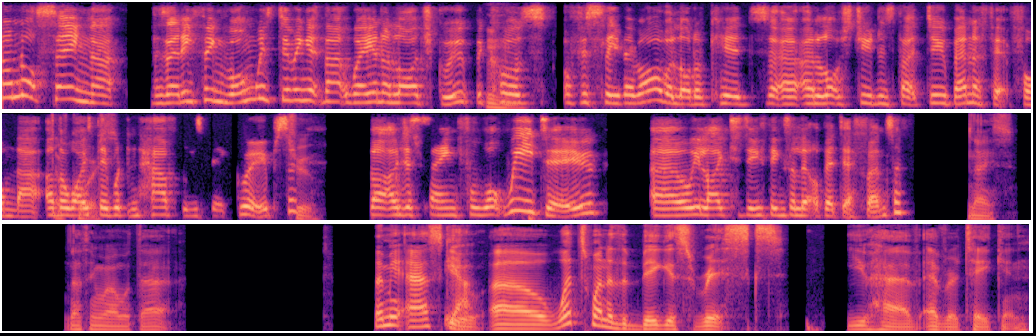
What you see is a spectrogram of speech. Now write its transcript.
I'm not saying that there's anything wrong with doing it that way in a large group mm-hmm. because mm-hmm. obviously there are a lot of kids uh, and a lot of students that do benefit from that. Otherwise, they wouldn't have these big groups. True. But I'm just saying, for what we do, uh, we like to do things a little bit different. Nice. Nothing wrong with that. Let me ask you, yeah. uh, what's one of the biggest risks you have ever taken?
